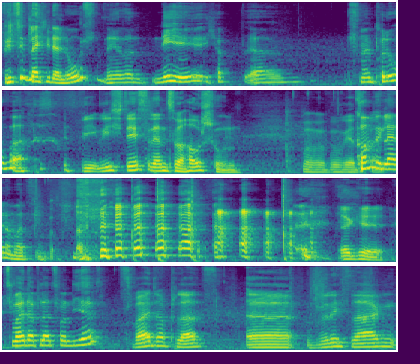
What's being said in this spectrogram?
willst du gleich wieder los? Nee, so, nee ich habe, äh, das ist mein Pullover. Wie, wie stehst du denn zu Hausschuhen? Wo, wo wir Kommen wir gleich nochmal zu. Okay. Zweiter Platz von dir? Zweiter Platz, äh, würde ich sagen,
